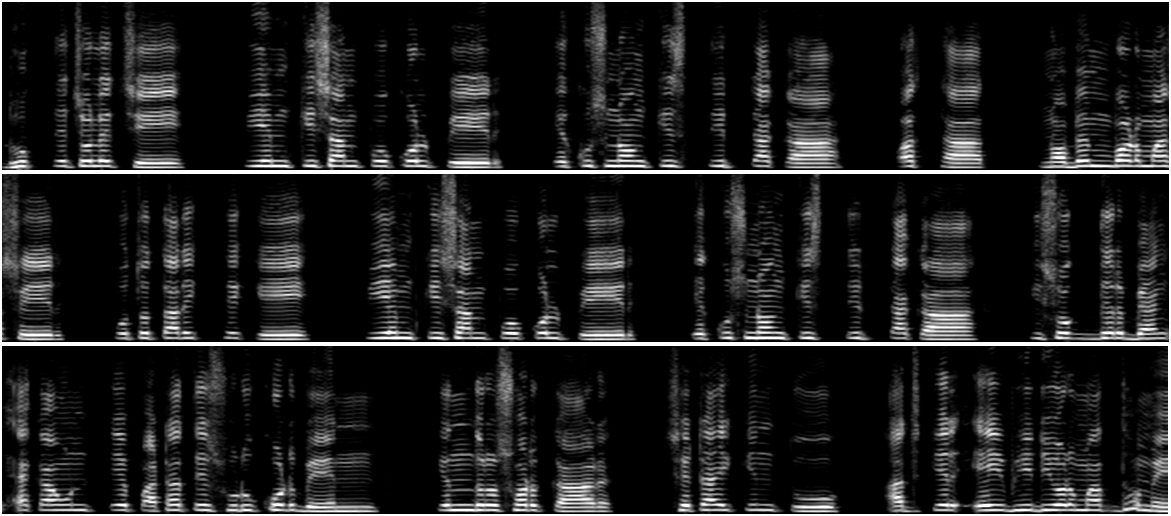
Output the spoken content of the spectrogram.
ঢুকতে চলেছে পিএম কিষাণ প্রকল্পের একুশ নং কিস্তির টাকা। অর্থাৎ নভেম্বর মাসের কত তারিখ থেকে পিএম কিষাণ প্রকল্পের একুশ নং কিস্তির টাকা কৃষকদের ব্যাংক অ্যাকাউন্টে পাঠাতে শুরু করবেন কেন্দ্র সরকার। সেটাই কিন্তু আজকের এই ভিডিওর মাধ্যমে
